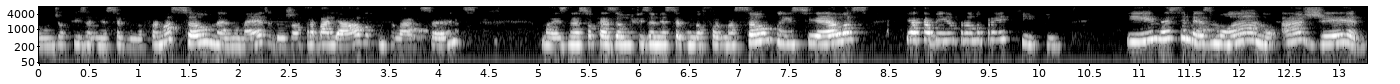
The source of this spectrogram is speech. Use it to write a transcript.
onde eu fiz a minha segunda formação, né, no método. Eu já trabalhava com Pilates antes, mas nessa ocasião eu fiz a minha segunda formação, conheci elas e acabei entrando para a equipe. E nesse mesmo ano, a G,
